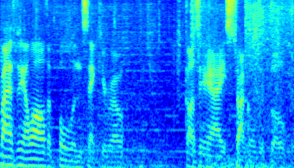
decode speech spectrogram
Reminds me a lot of the bull in Sekiro. Because yeah, I struggle with both.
